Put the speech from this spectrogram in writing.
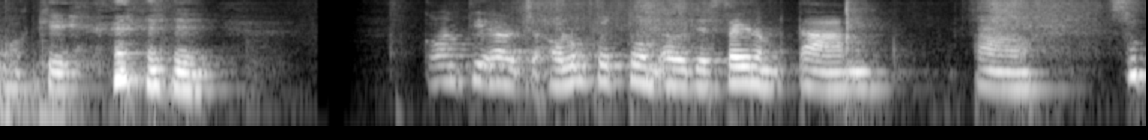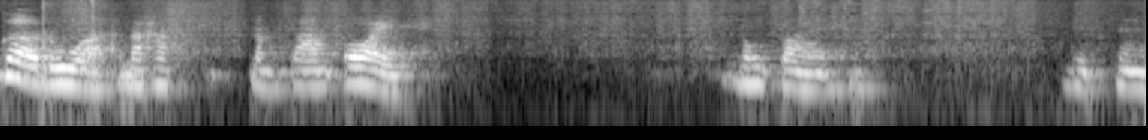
โอเคก่อนที่แอลจะเอาลงไปต้มแอลจะใส่น้ำตาลอ่าสุการัวนะคะน้ำตาลอ้อย ลงไปนิดนึง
